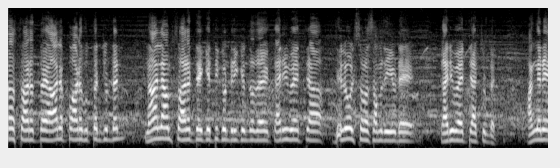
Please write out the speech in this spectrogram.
സ്ഥാനത്ത് ആലപ്പാട് പുത്തൻചുണ്ടൻ നാലാം സ്ഥാനത്തേക്ക് എത്തിക്കൊണ്ടിരിക്കുന്നത് കരുവേറ്റ ജലോത്സവ സമിതിയുടെ കരുവേറ്റ ചുണ്ടൻ അങ്ങനെ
